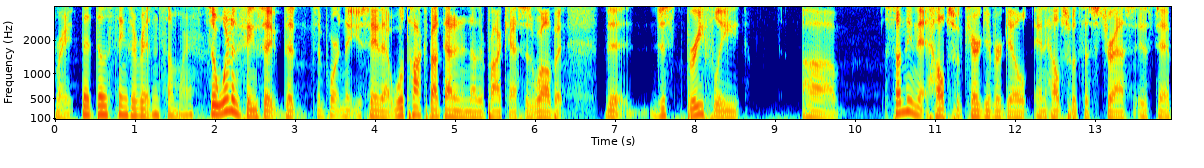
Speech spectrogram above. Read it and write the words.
Right. that those things are written somewhere. So one of the things that that's important that you say that we'll talk about that in another podcast as well. But the just briefly, uh, something that helps with caregiver guilt and helps with the stress is to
